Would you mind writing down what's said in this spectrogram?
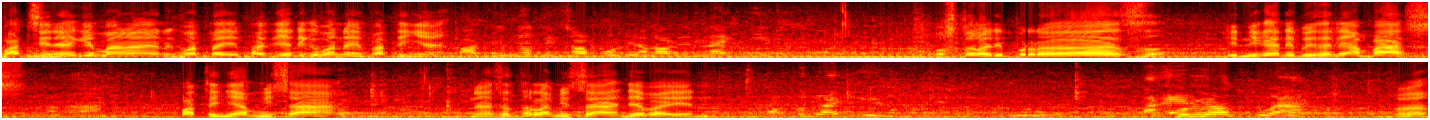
Patinya gimana? Pati- Patinya di ke mana patinya? Artinya disapurin lagi lagi. Oh, setelah diperes, ini kan biasanya ampas. Patinya misah. Nah, setelah misah diapain? Campur lagi. Buang. Hah?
